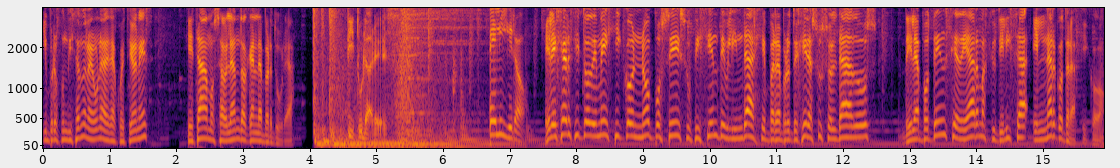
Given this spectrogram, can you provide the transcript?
y profundizando en algunas de las cuestiones que estábamos hablando acá en la apertura. Titulares. Peligro. El ejército de México no posee suficiente blindaje para proteger a sus soldados de la potencia de armas que utiliza el narcotráfico.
